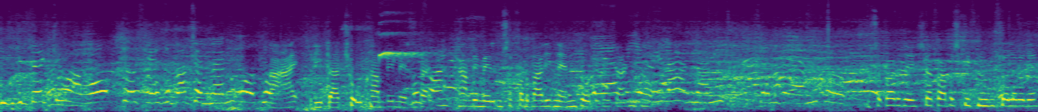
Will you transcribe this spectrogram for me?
vi skal begge to have råd på. Skal jeg så bare tage den anden råd på? Nej, fordi der er to kampe imellem. Der er en kamp imellem, så får du bare lige den anden på. Det kan Ja, men jeg vil hellere have den anden, den anden på. Så gør du det. Så går op og skift nu, vi følger ved det.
